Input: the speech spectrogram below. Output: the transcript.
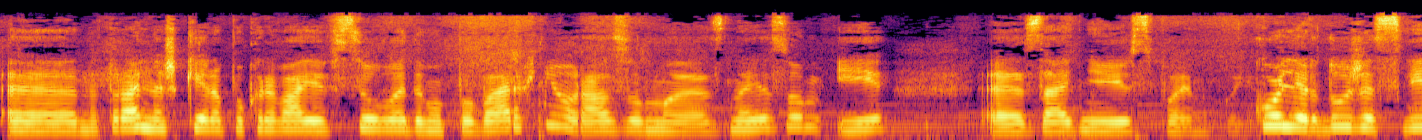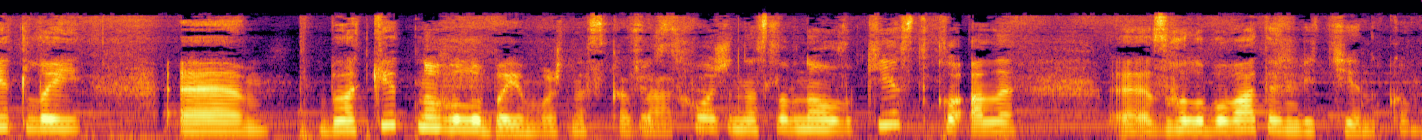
Е, натуральна шкіра покриває всю видиму поверхню разом з низом і задньою спинкою. Колір дуже світлий, блакитно-голубий, можна сказати. Схоже на слонову кістку, але з голубуватим відтінком.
